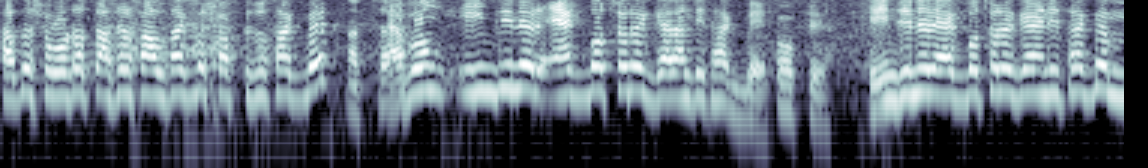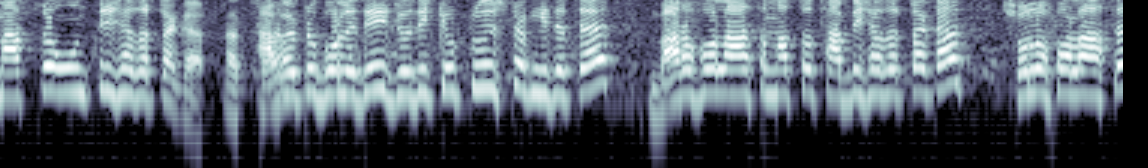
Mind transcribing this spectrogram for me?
সাথে ষোলোটা চাষের ফাল থাকবে সবকিছু থাকবে। আচ্ছা। এবং ইঞ্জিনের এক বছরের গ্যারান্টি থাকবে। ওকে ইঞ্জিনের এক বছরের গ্যারান্টি থাকবে মাত্র উনত্রিশ হাজার টাকা আচ্ছা। আবার একটু বলে দিই যদি কেউ টু স্টক নিতে চায় বারো ফলা আছে মাত্র ছাব্বিশ হাজার টাকা ষোলো ফলা আছে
